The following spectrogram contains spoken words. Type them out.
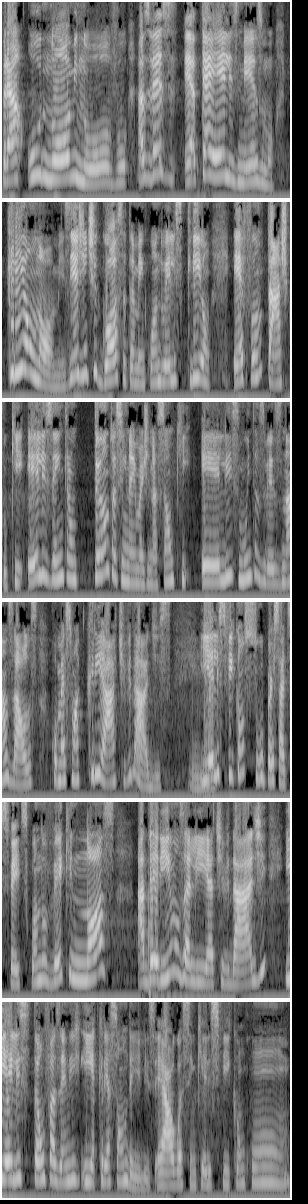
para o nome novo. Às vezes, é, até eles mesmo criam nomes. E a gente gosta também quando eles criam. É fantástico que eles entram tanto assim na imaginação que eles, muitas vezes nas aulas, começam a criar atividades. Uhum. E eles ficam super satisfeitos quando vê que nós aderimos ali à atividade e eles estão fazendo e a criação deles. É algo assim que eles ficam com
